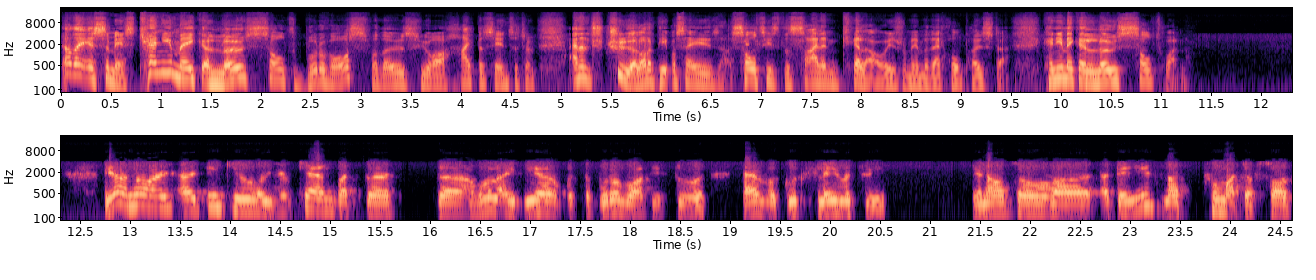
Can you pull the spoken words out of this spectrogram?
Now the SMS, can you make a low salt boerewors for those who are hypersensitive? And it's true, a lot of people say salt is the silent killer. I always remember that whole poster. Can you make a low salt one? Yeah, no, I I think you you can, but uh, the whole idea with the boerewors is to have a good flavor to it. You know, so uh, there is not too much of salt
